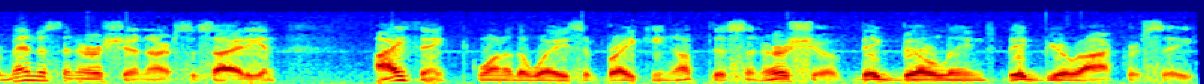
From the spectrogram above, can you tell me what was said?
Tremendous inertia in our society, and I think one of the ways of breaking up this inertia of big buildings, big bureaucracy,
